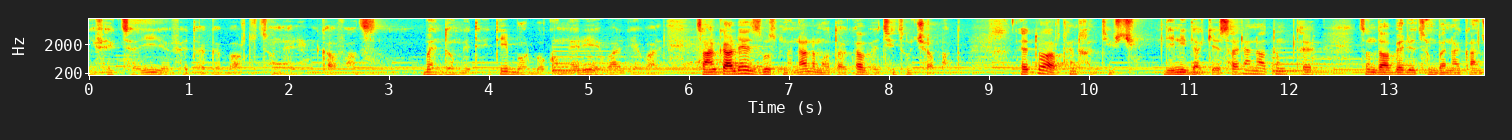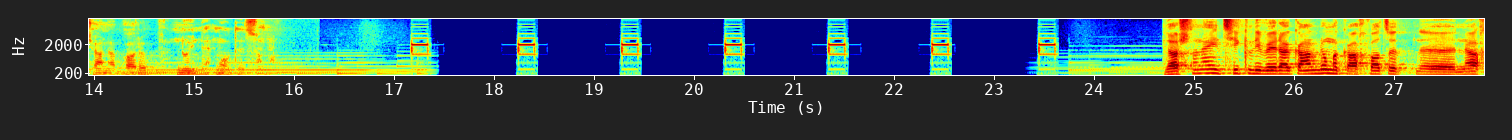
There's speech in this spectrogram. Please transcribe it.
ինֆեկցիայի եւ հետագա բարդությունների կապված բենդոմետրիտի, բորբոքումների եւ այլ եւ այլ։ Ցանկալի է զուսպ մնալ մոտակա 6-ից 8 շաբաթ։ Հետո արդեն խնդիր չի լինի դա կեսարյան ատում, թե ծնդաբերություն բնական ճանապարհով նույնն է մոտեցումը։ Դաշնային ցիկլի վերականգնումը կախված է նախ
